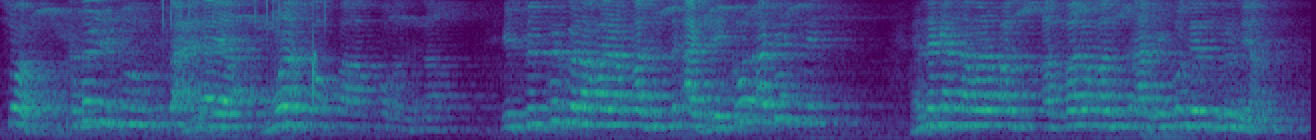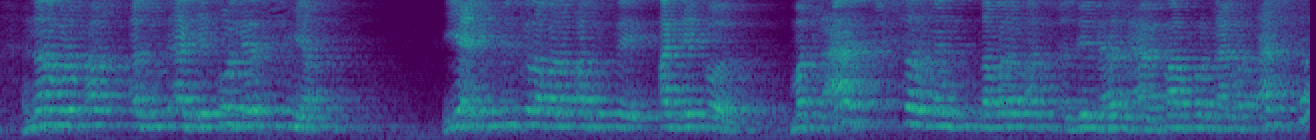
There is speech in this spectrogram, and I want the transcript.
شوف يقدر الا كان طلع هنايا موان فور بارابور هنا. Il se peut que la valeur هنا كانت لا فالور فالور اجوت اغريكول دايره 800 هنا لا فالور اجوت اغريكول دايره 600 يعني بيسكو لا فالور اجوتي اغريكول ما طلعاتش أكثر من لا فالور ديال هذا العام؟ بارابور العام ما طلعاتش أكثر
